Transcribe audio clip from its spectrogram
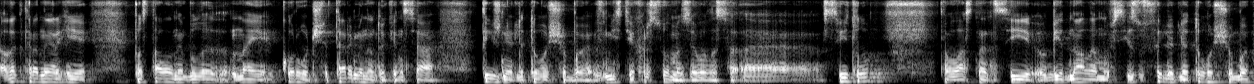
електроенергії. Поставлені були найкоротші терміни до кінця тижня для того, щоб в місті Херсону з'явилося е, світло. Власне, ці об'єднали ми всі зусилля для того, щоб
